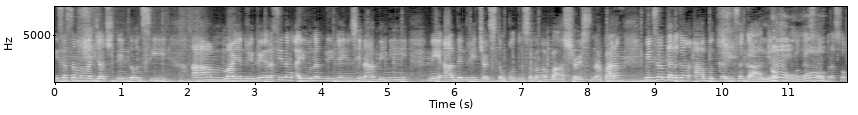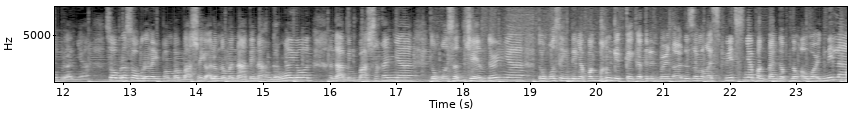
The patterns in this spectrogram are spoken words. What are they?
isa sa mga judge din doon si um, Marian Rivera. Sinang ayunan din niya yung sinabi ni ni Alden Richards tungkol dun sa mga bashers na parang minsan talagang abot ka rin sa galit Oo. pagka sobra-sobra niya. Sobra-sobra na yung pambabasya. Yung alam naman natin na hanggang ngayon, ang daming bash sa kanya tungkol sa gender niya, tungkol sa hindi niya pagbanggit kay Catherine Bernardo sa mga speech niya, pagtanggap ng award nila,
